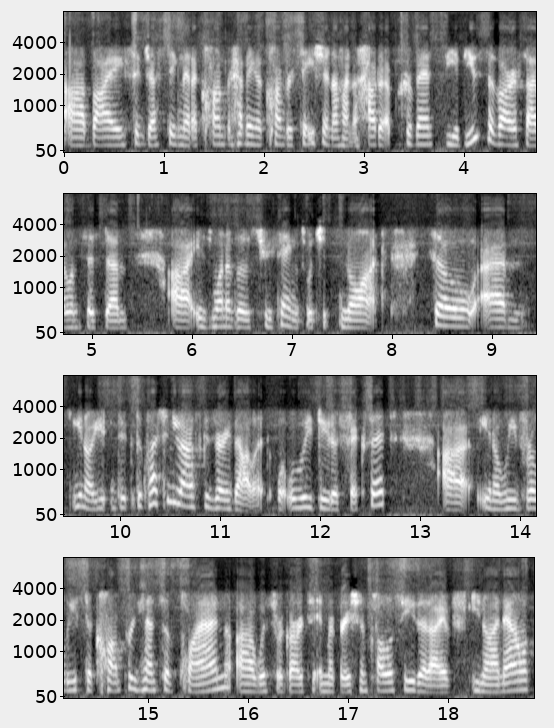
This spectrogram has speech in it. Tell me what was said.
uh, by suggesting that a con- having a conversation on how to prevent the abuse of our asylum system uh, is one of those two things, which it's not. So, um, you know, you, the, the, question you ask is very valid. What will we do to fix it? Uh, you know, we've released a comprehensive plan uh, with regard to immigration policy that I've, you know, announced,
